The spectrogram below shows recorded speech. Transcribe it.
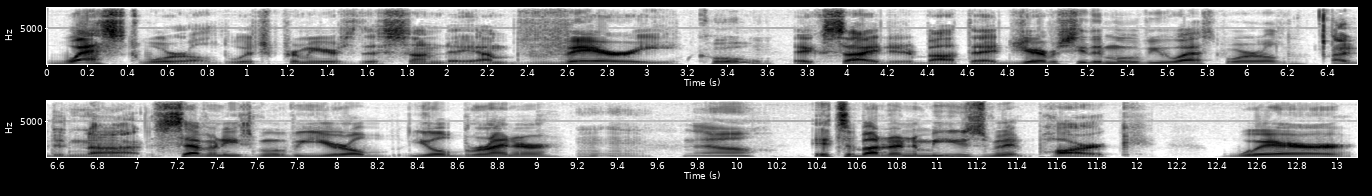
Westworld, which premieres this Sunday. I'm very cool excited about that. Did you ever see the movie Westworld? I did not. 70s movie Yul Yul Brynner. No. It's about an amusement park where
